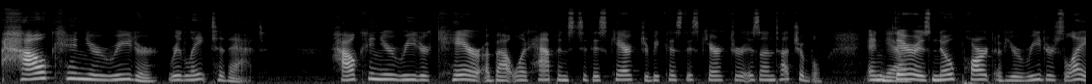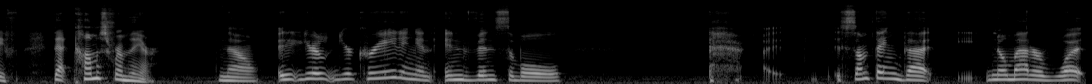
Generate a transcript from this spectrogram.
How can your reader relate to that? How can your reader care about what happens to this character because this character is untouchable? And Yeah. there is no part of your reader's life that comes from there. No, you're you're creating an invincible something that no matter what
